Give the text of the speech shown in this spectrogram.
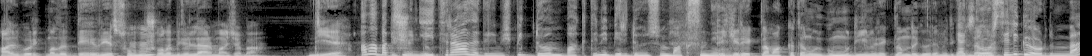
algoritmaları devreye sokmuş olabilirler mi acaba diye Ama bak düşündüm. şimdi itiraz edilmiş bir dön bak değil mi? Biri dönsün baksın yani. Peki reklam hakikaten uygun mu değil mi? Reklamı da göremedik ya biz ama. görseli gördüm ben.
